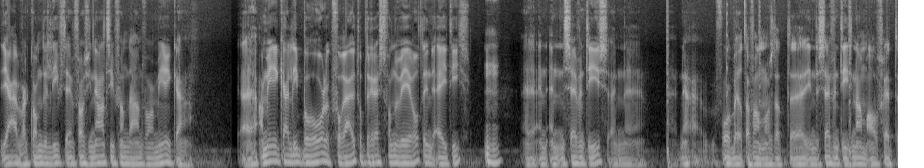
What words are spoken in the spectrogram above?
ja, waar kwam de liefde en fascinatie vandaan voor Amerika? Eh, Amerika liep behoorlijk vooruit op de rest van de wereld in de 80s Mhm. eh, en, en 70s. En eh, nou, een voorbeeld daarvan was dat in de 70s nam Alfred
